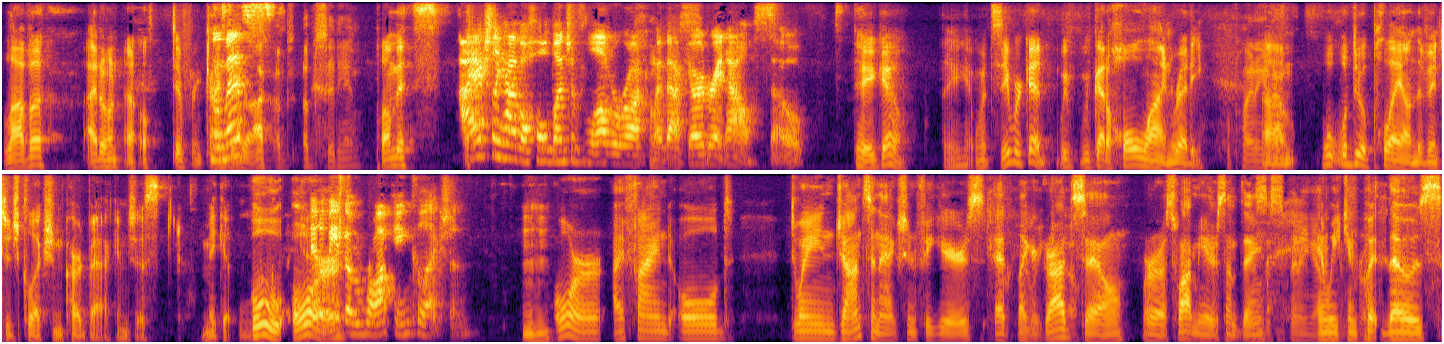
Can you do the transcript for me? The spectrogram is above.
lava. I don't know, different kinds Pumice? of rocks. Ob- obsidian. Pumice. I actually have a whole bunch of lava rock in my backyard right now. So There you go. There you go. Let's see, we're good. We've we've got a whole line ready. We're planning. Um, we'll, we'll do a play on the vintage collection card back and just make it. Ooh, it'll or be the rocking collection. Mhm. or I find old Dwayne Johnson action figures at like a garage sale or a swap meet or something, This is spinning out and we can control. put those.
